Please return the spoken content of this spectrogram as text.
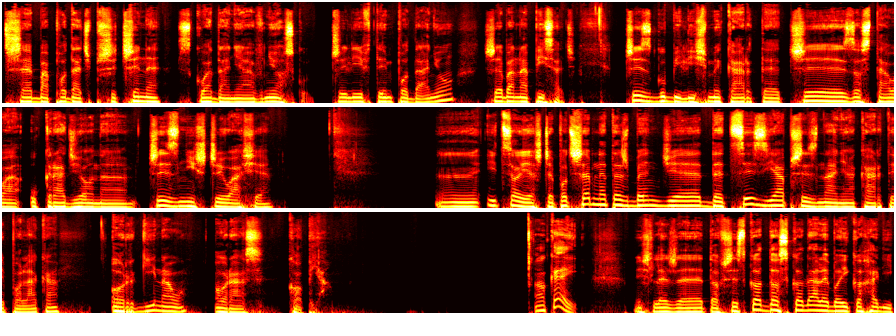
Trzeba podać przyczynę składania wniosku, czyli w tym podaniu trzeba napisać czy zgubiliśmy kartę, czy została ukradziona, czy zniszczyła się. Yy, I co jeszcze? Potrzebne też będzie decyzja przyznania karty Polaka, oryginał oraz kopia. Ok, myślę, że to wszystko doskonale, moi kochani.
